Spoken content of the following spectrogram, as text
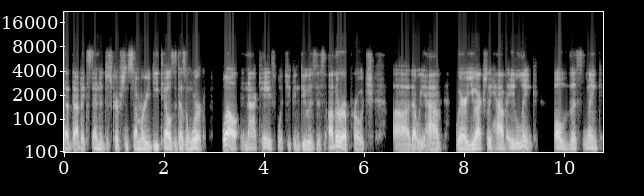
uh, that extended description summary details. It doesn't work. Well, in that case, what you can do is this other approach uh, that we have where you actually have a link, follow this link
